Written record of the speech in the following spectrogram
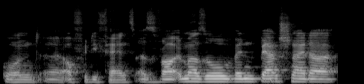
und äh, auch für die Fans. Also es war immer so, wenn Bernd Schneider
